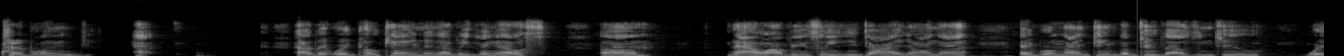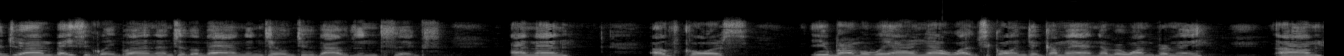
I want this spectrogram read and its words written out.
crippling ha habit with cocaine and everything else. Um, now, obviously, he died on uh, April 19th of 2002, which um, basically put an end to the band until 2006. And then of course, you probably all know what's going to come in at number one for me. Um,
